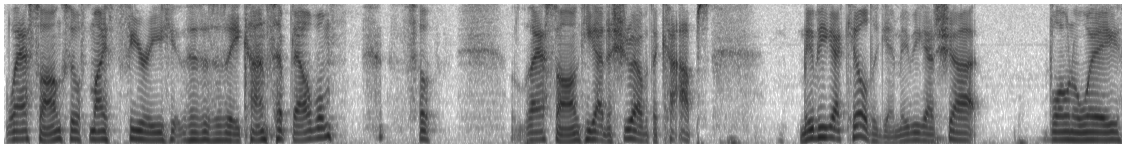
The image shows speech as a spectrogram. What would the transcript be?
last song. So if my theory, this is a concept album. so last song, he got in a shootout with the cops. Maybe he got killed again. Maybe he got shot, blown away.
